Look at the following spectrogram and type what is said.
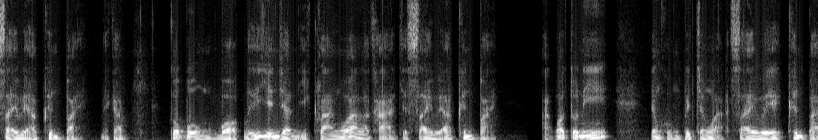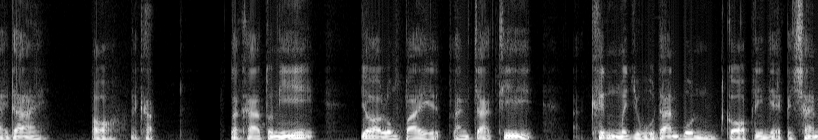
ไซด์เวย์อัพขึ้นไปนะครับ ก็บ่งบอกหรือยืนยันอีกครั้งว่าราคาจะไซด์เวย์อัพขึ้นไปหากว่าตัวนี้ยังคงเป็นจังหวะไซด์เวย์ขึ้นไปได้ต่อนะครับ ราคาตัวนี้ย่อลงไปหลังจากที่ขึ้นมาอยู่ด้านบนกรอบ linear regression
